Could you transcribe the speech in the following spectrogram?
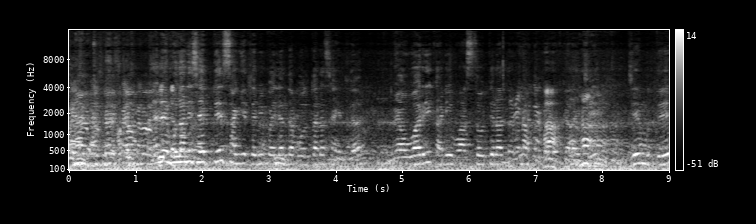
नाही, नाही, मुलांनी साहेब तेच सांगितलं मी पहिल्यांदा बोलताना सांगितलं व्यावहारिक आणि वास्तवतेला धरून आपण मदत करायची जे मुद्दे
